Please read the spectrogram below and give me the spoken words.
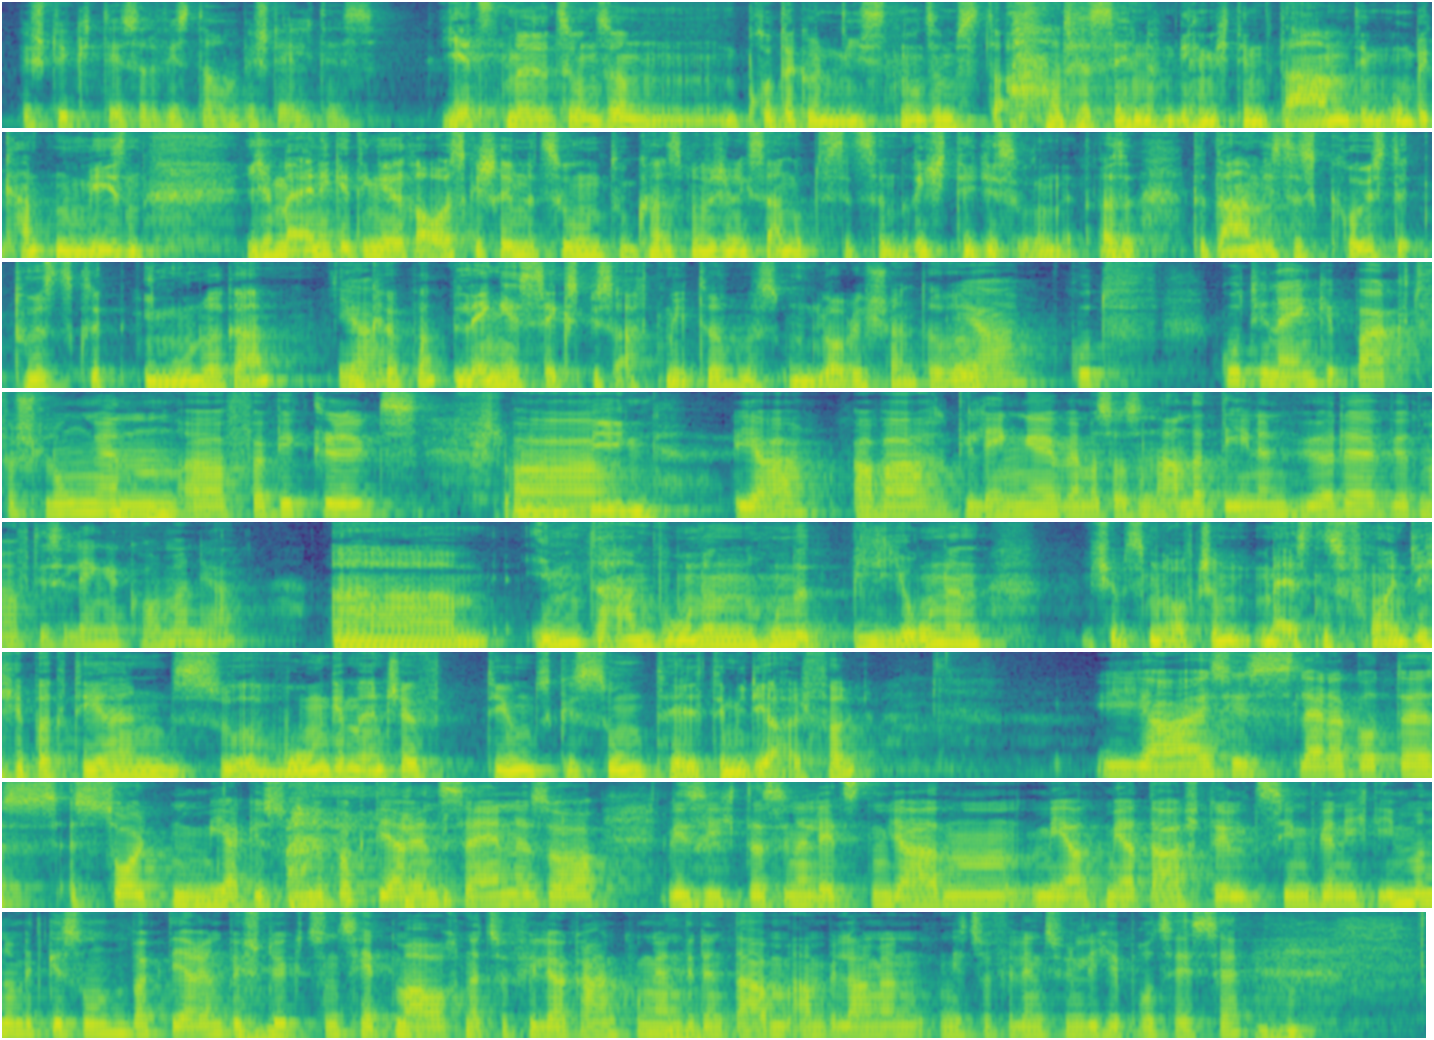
bestückt ist oder wie es darum bestellt ist. Jetzt mal zu unserem Protagonisten, unserem Star der Sendung, nämlich dem Darm, dem unbekannten Wesen. Ich habe mir einige Dinge rausgeschrieben dazu und du kannst mir wahrscheinlich sagen, ob das jetzt dann richtig ist oder nicht. Also der Darm ist das größte, du hast gesagt, Immunorgan ja. im Körper. Länge sechs bis acht Meter, was unglaublich scheint, aber. Ja, gut, gut hineingepackt, verschlungen, mhm. äh, verwickelt. Verschlungen, äh, wegen. Ja, aber die Länge, wenn man es auseinanderdehnen würde, würde man auf diese Länge kommen, ja. Ähm, Im Darm wohnen 100 Billionen, ich habe es mal aufgeschrieben, meistens freundliche Bakterien, so eine Wohngemeinschaft, die uns gesund hält im Idealfall. Ja, es ist leider Gottes, es sollten mehr gesunde Bakterien sein. Also wie sich das in den letzten Jahren mehr und mehr darstellt, sind wir nicht immer nur mit gesunden Bakterien bestückt, mhm. sonst hätten wir auch nicht so viele Erkrankungen, mhm. die den Darm anbelangen, nicht so viele entzündliche Prozesse. Mhm.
